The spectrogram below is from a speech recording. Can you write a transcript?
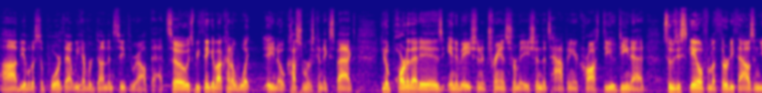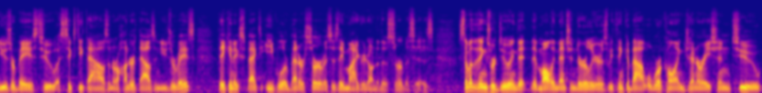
uh, be able to support that. We have redundancy throughout that. So as we think about kind of what you know customers can expect, you know part of that is innovation and transformation that's happening across DoDNet. So as you scale from a 30,000 user base to a 60,000 or 100,000 user base, they can expect equal or better service as they migrate onto those services. Some of the things we're doing that, that Molly mentioned earlier is we think about what we're calling Generation 2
